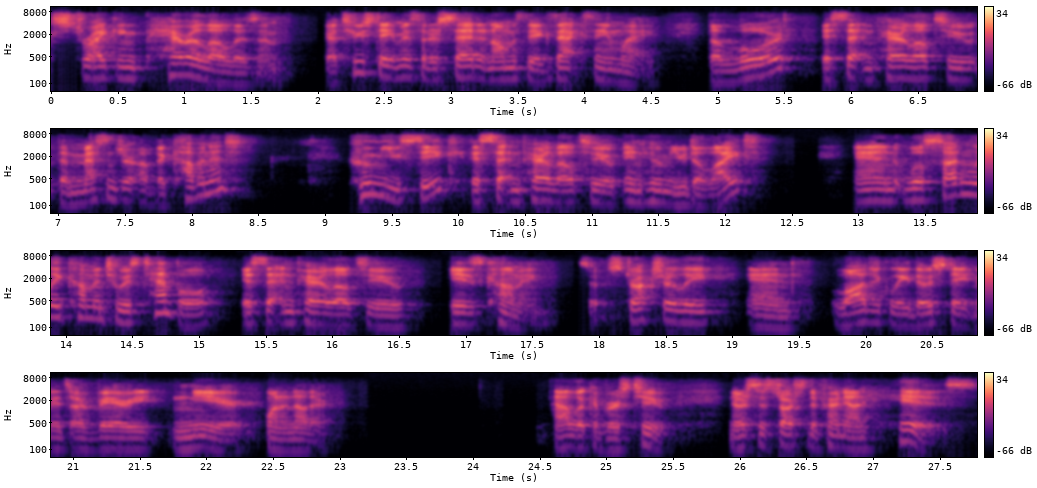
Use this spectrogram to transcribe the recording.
striking parallelism. We've got two statements that are said in almost the exact same way. The Lord is set in parallel to the messenger of the covenant. Whom you seek is set in parallel to in whom you delight. And will suddenly come into his temple is set in parallel to is coming. So structurally and logically, those statements are very near one another. Now look at verse 2. Notice it starts with the pronoun his.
